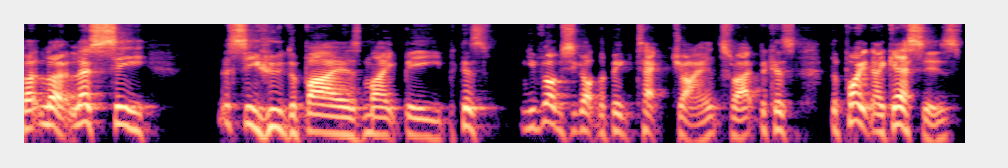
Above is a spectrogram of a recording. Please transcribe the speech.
But look, let's see, let's see who the buyers might be because you've obviously got the big tech giants, right? Because the point, I guess, is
